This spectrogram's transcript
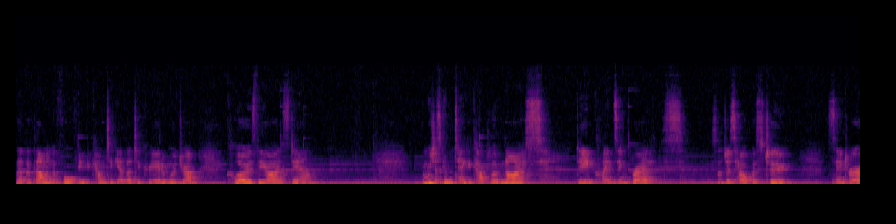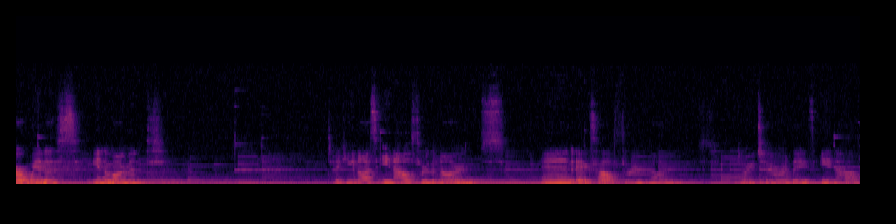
Let the thumb and the forefinger come together to create a mudra. Close the eyes down. And we're just going to take a couple of nice deep cleansing breaths. This will just help us to center our awareness in the moment. Taking a nice inhale through the nose and exhale through the nose. Doing two more of these. Inhale.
